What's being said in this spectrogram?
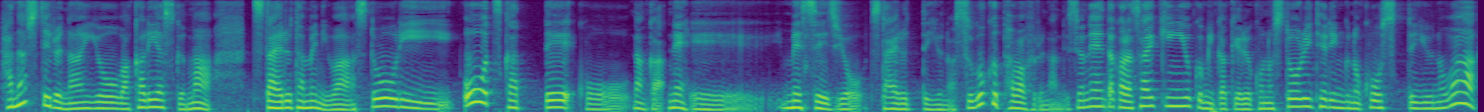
話してる内容をわかりやすく、まあ、伝えるためには、ストーリーを使って、こう、なんかね、えー、メッセージを伝えるっていうのはすごくパワフルなんですよね。だから最近よく見かけるこのストーリーテリングのコースっていうのは、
